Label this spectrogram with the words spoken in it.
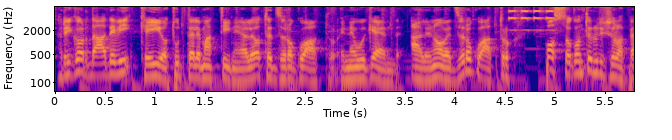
Ricordatevi che io tutte le mattine alle 8.04 e nei weekend alle 9.04 posto contenuti sulla piattaforma.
